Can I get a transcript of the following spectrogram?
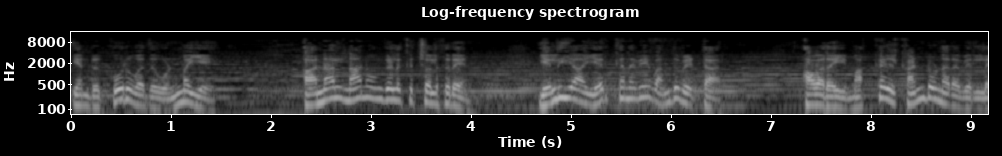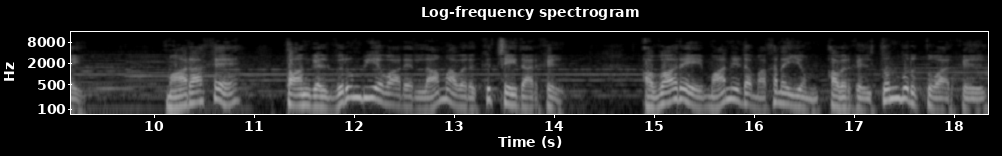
என்று கூறுவது உண்மையே. ஆனால் நான் உங்களுக்கு சொல்கிறேன் எலியா ஏற்கனவே வந்துவிட்டார். அவரை மக்கள் கண்டுணரவில்லை. மாறாக தாங்கள் விரும்பியவாறெல்லாம் அவருக்கு செய்தார்கள். அவ்வாறே மானிட மகனையும் அவர்கள் துன்புறுத்துவார்கள்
